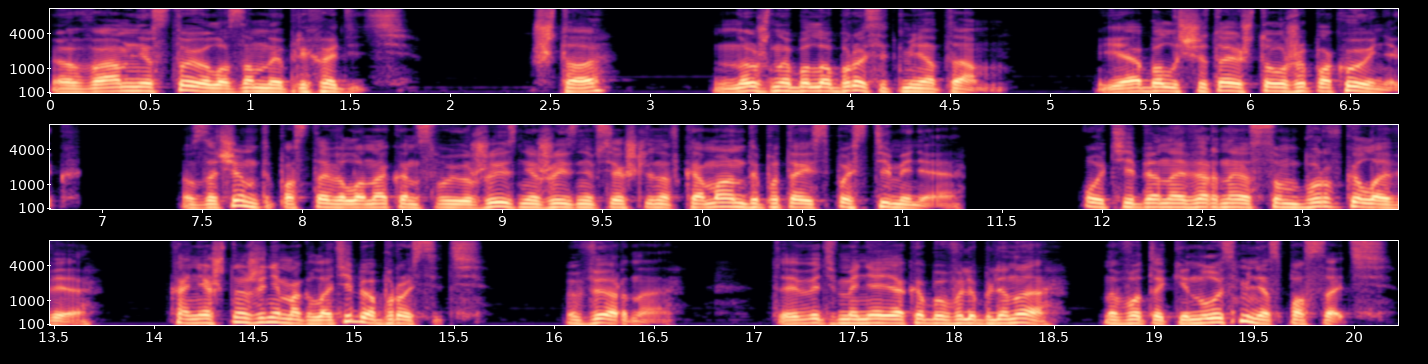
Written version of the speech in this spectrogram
Вам не стоило за мной приходить. Что? Нужно было бросить меня там. Я был, считаю, что уже покойник. Зачем ты поставила на кон свою жизнь и жизни всех членов команды, пытаясь спасти меня? У тебя, наверное, сумбур в голове. Конечно же, не могла тебя бросить. Верно. Ты ведь в меня якобы влюблена, вот и кинулась меня спасать.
